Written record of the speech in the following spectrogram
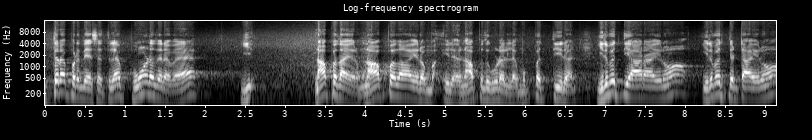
உத்தரப்பிரதேசத்தில் போன தடவை நாற்பதாயிரம் நாற்பதாயிரம் இல்லை நாற்பது கூட இல்லை முப்பத்தி ரெ இருபத்தி ஆறாயிரம் இருபத்தெட்டாயிரம்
